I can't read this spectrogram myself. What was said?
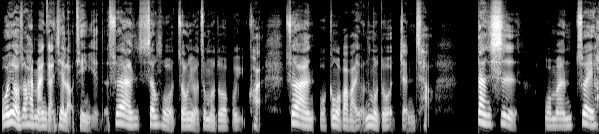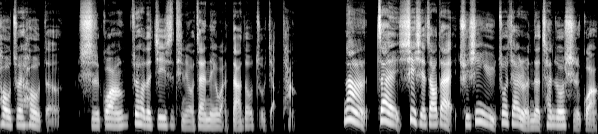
我有时候还蛮感谢老天爷的，虽然生活中有这么多不愉快，虽然我跟我爸爸有那么多争吵，但是我们最后最后的。时光最后的记忆是停留在那一碗大豆猪脚汤。那在谢谢招待瞿欣怡与作家友人的餐桌时光，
